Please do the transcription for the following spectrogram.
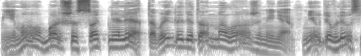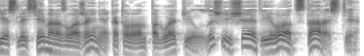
Ему больше сотни лет, а выглядит он моложе меня. Не удивлюсь, если семя разложения, которое он поглотил, защищает его от старости».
